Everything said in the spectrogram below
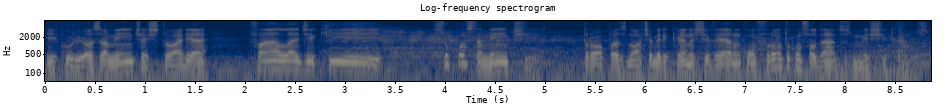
E curiosamente, a história fala de que supostamente tropas norte-americanas tiveram confronto com soldados mexicanos.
